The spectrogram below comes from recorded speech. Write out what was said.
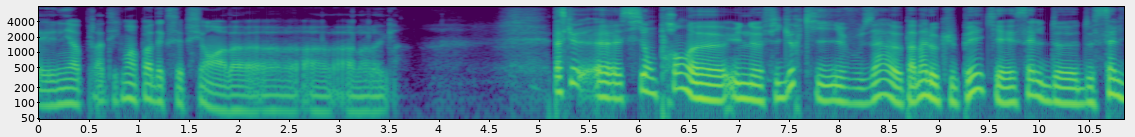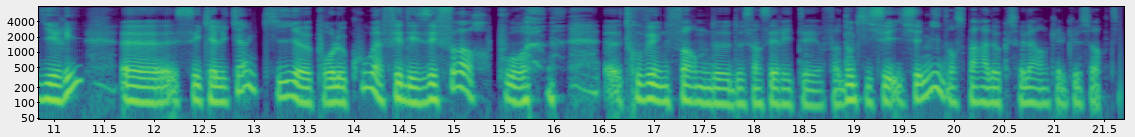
il n'y a pratiquement pas d'exception à la, règle. Parce que euh, si on prend euh, une figure qui vous a euh, pas mal occupé, qui est celle de, Salieri, c'est quelqu'un qui, pour le coup, a fait des efforts pour trouver une forme de, sincérité. Enfin, donc il s'est mis dans ce paradoxe-là, en quelque sorte.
